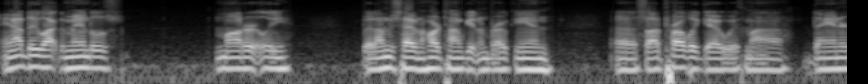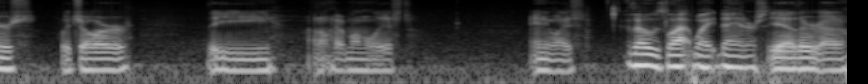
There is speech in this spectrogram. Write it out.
and I do like the Meindls moderately, but I'm just having a hard time getting them broke in. Uh, so I'd probably go with my Danners, which are the I don't have them on the list. Anyways, Those lightweight danners. yeah, they're uh,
